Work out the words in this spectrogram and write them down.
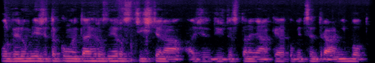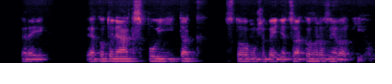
podvědomě, že ta komunita je hrozně roztříštěná a že když dostane nějaký jakoby centrální bod, který jako to nějak spojí, tak z toho může být něco jako hrozně velkého.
